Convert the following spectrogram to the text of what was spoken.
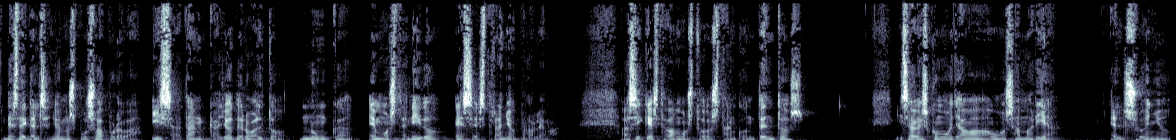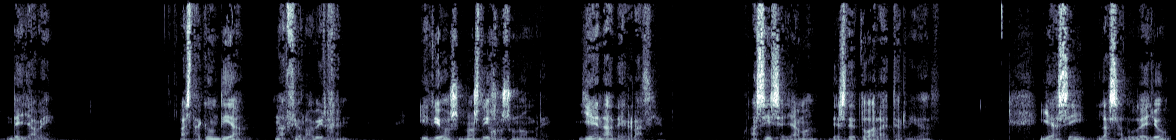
Desde que el Señor nos puso a prueba y Satán cayó de lo alto, nunca hemos tenido ese extraño problema. Así que estábamos todos tan contentos. ¿Y sabes cómo llamábamos a María? El sueño de Yahvé. Hasta que un día nació la Virgen y Dios nos dijo su nombre, llena de gracia. Así se llama desde toda la eternidad. Y así la saludé yo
